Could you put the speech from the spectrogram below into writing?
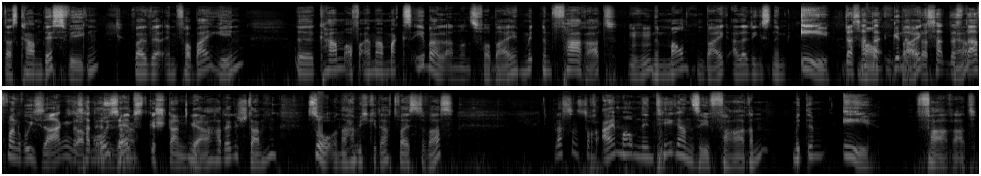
Das kam deswegen, weil wir im Vorbeigehen äh, kam auf einmal Max Eberl an uns vorbei mit einem Fahrrad, Mhm. einem Mountainbike, allerdings einem E. Das, hat er, genau, das, hat, das ja. darf man ruhig sagen, das Darf hat er selbst sagen. gestanden. Ja, hat er gestanden. So, und da habe ich gedacht, weißt du was? Lass uns doch einmal um den Tegernsee fahren mit dem E-Fahrrad.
